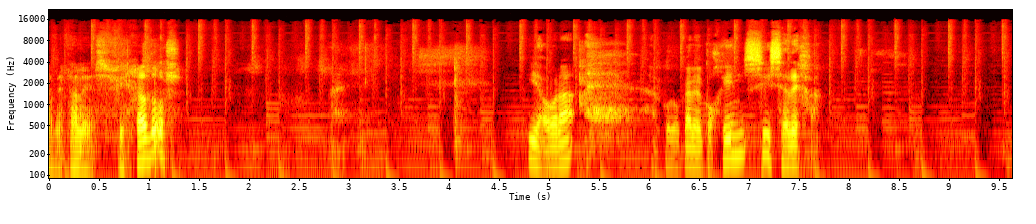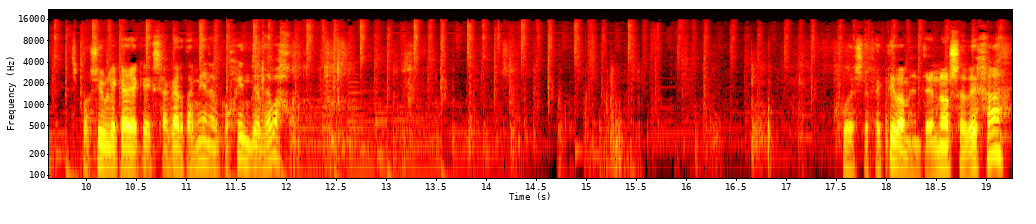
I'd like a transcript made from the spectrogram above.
Cabezales fijados. Y ahora a colocar el cojín si se deja. Es posible que haya que sacar también el cojín desde abajo. pues efectivamente no se deja.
